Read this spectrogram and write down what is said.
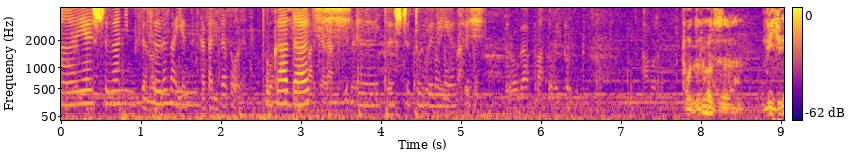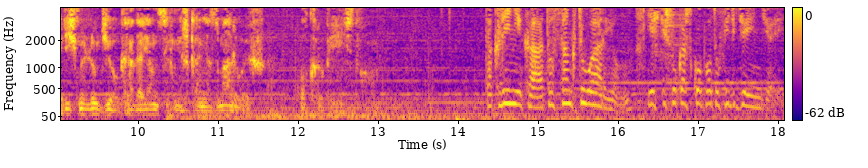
ale ja jeszcze zanim chcę z nim pogadać, genetyki. to jeszcze tu byli jacyś. Droga w masowej produkcji. Po drodze widzieliśmy ludzi okradających mieszkania zmarłych. Okropieństwo. Ta klinika to sanktuarium. Jeśli szukasz kłopotów, idź gdzie indziej.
